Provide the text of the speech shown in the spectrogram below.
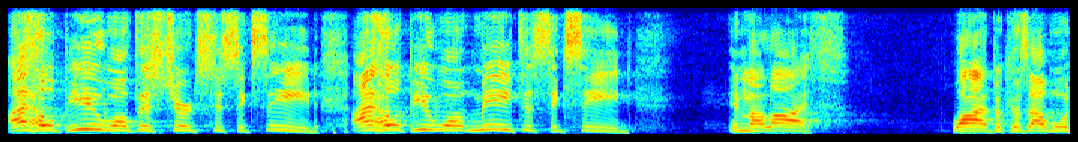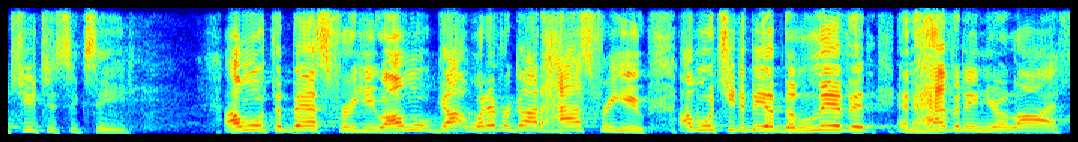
I hope you want this church to succeed. I hope you want me to succeed in my life. Why? Because I want you to succeed. I want the best for you. I want God, whatever God has for you, I want you to be able to live it and have it in your life.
